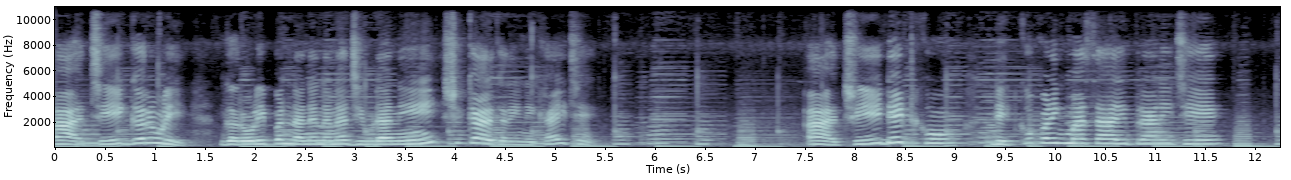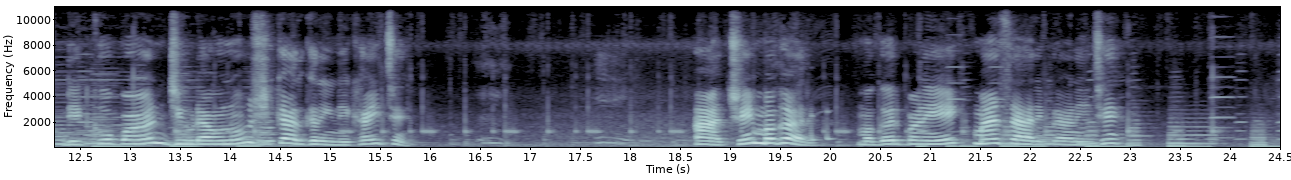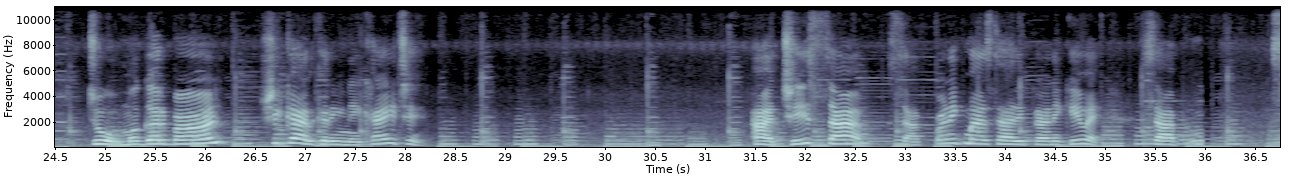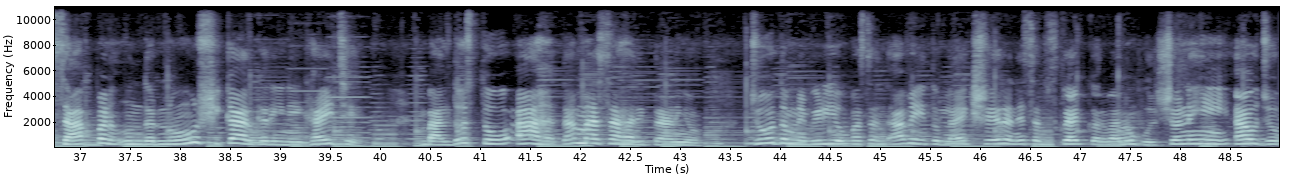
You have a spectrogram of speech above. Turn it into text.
આ છે ગરોળી ગરોળી પણ નાના નાના જીવડાને શિકાર કરીને ખાય છે. આ છે ડેટકો. ડેટકો પણ એક માંસાહારી પ્રાણી છે. ડેટકો પણ જીવડાઓનો શિકાર કરીને ખાય છે. આ છે મગર. મગર પણ એક માંસાહારી પ્રાણી છે. જો મગર પણ શિકાર કરીને ખાય છે. આ છે સાપ સાપ પણ એક માંસાહારી પ્રાણી કહેવાય. સાપ સાપ પણ ઉંદરનો શિકાર કરીને ખાય છે. બાલ દોસ્તો આ હતા માંસાહારી પ્રાણીઓ. જો તમને વીડિયો પસંદ આવે તો લાઈક, શેર અને સબસ્ક્રાઈબ કરવાનું ભૂલશો નહીં. આવજો.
